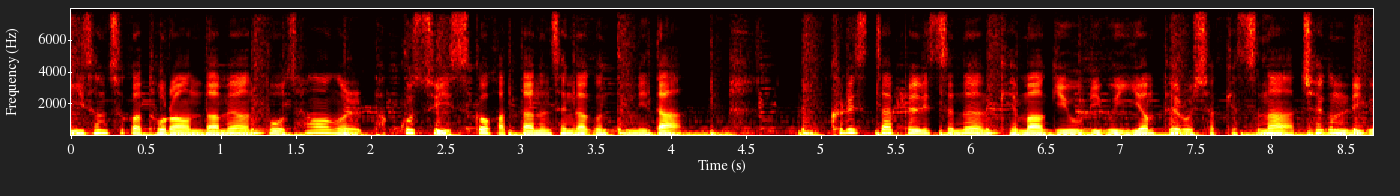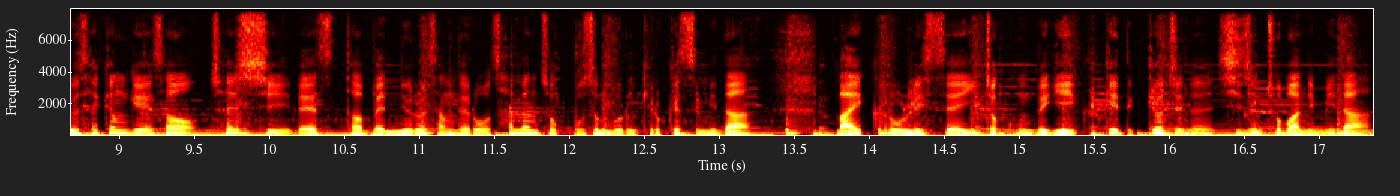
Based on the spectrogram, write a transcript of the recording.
이 선수가 돌아온다면 또 상황을 바꿀 수 있을 것 같다는 생각은 듭니다. 크리스탈 팰리스는 개막 이후 리그 2연패로 시작했으나 최근 리그 3경기에서 첼시, 레스터, 맨유를 상대로 3연속 무승부를 기록했습니다. 마이클 올리스의 이적 공백이 크게 느껴지는 시즌 초반입니다.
